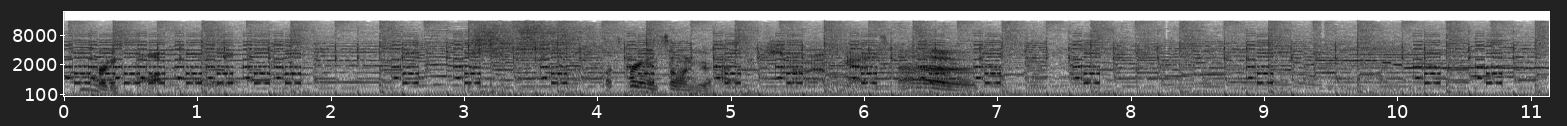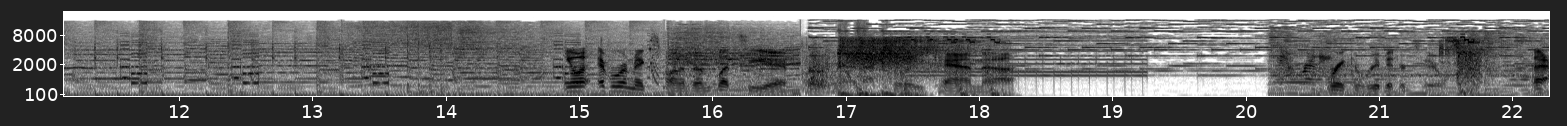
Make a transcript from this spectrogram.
I already fought. Let's bring in someone who hasn't shown up yet. Uh, you know what? Everyone makes fun of him. Let's see if Birdman actually can uh, break a ribbit or two. There.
